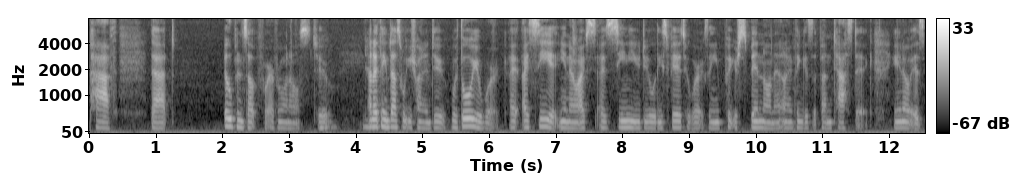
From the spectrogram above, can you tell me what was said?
path that opens up for everyone else too. Mm. And I think that's what you're trying to do with all your work. I, I see it, you know, I've, I've seen you do all these theatre works and you put your spin on it, and I think it's fantastic. You know, it's,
